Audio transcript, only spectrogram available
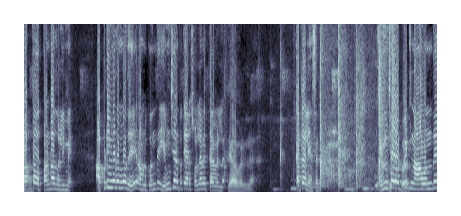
பத்தாவது பன்னெண்டாவது வரையுமே அப்படிங்கிற போது நம்மளுக்கு வந்து எம்ஜிஆர் பத்தி யாரும் சொல்லவே தேவையில்லை. தேவையில்ல. கரெக்டா இல்லையா சார் எம்ஜிஆர் போயிட்டு நான் வந்து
